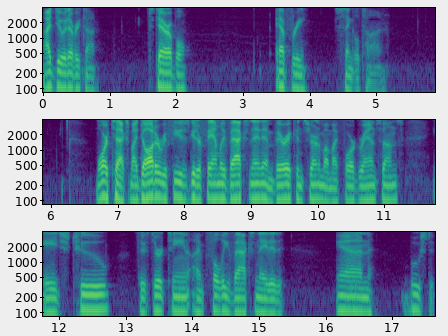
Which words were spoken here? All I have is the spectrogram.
I do it every time. It's terrible. Every single time. More text. My daughter refuses to get her family vaccinated. I'm very concerned about my four grandsons, age 2 through 13. I'm fully vaccinated and boosted.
